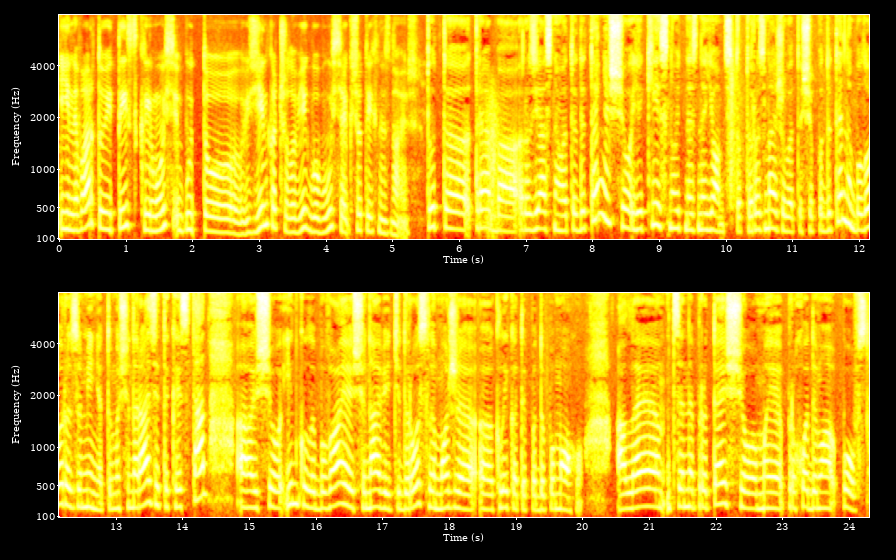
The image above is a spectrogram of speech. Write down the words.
і не варто йти з кимось, будь то жінка, чоловік, бабуся, якщо ти їх не знаєш. Тут е, треба роз'яснювати дитині, що які існують незнайомці, тобто розмежувати, щоб у дитини було розуміння, тому що наразі такий стан, е, що інколи буває, що навіть дорослий може е, кликати по допомогу. Але це не про те, що ми проходимо повз,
